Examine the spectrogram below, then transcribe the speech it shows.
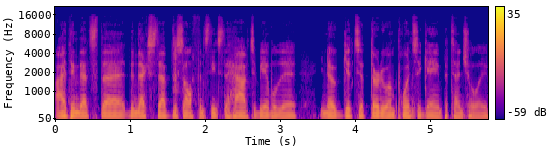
I think that's the the next step this offense needs to have to be able to you know get to 31 points a game potentially.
